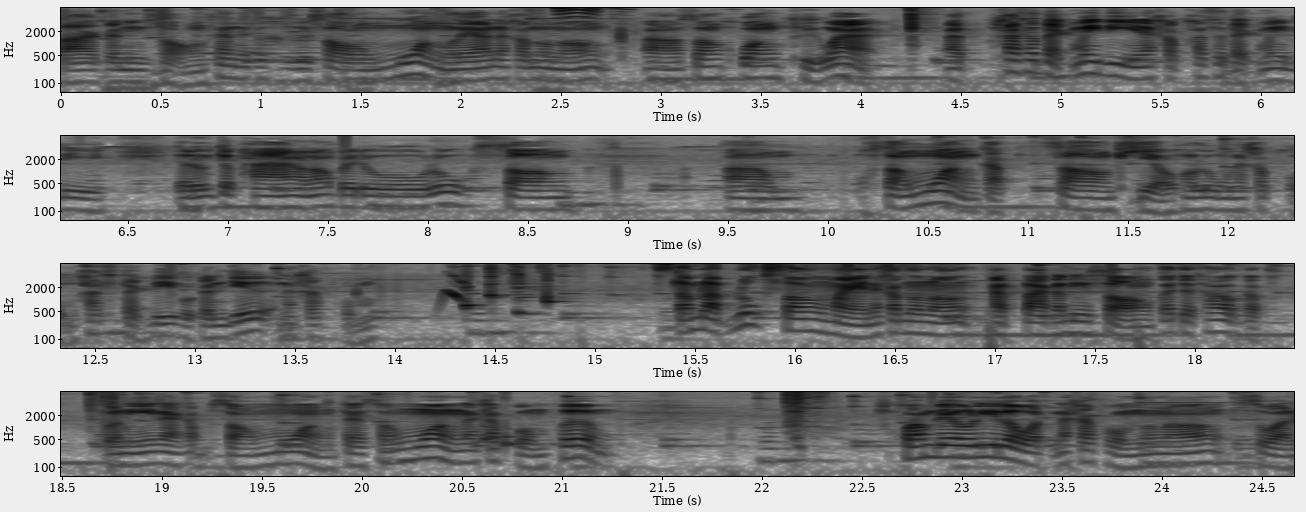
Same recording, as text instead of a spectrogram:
ตรากันอีกสองท่านก็คือซองม่วงแล้วนะครับน้องๆอ่าซองควงถือว่าค่าสแต็กไม่ดีนะครับค่าสแต็กไม่ดีเดี๋ยวลุงจะพาน้องๆไปดูลูกซองอ่าซองม่วงกับซองเขียวของลุงนะครับผมค่าสแต็กดีกว่ากันเยอะนะครับผมสำหรับลูกซองใหม่นะครับน้องๆอัตรากันอีกสองก็จะเท่ากับตัวนี้นะครับซองม่วง แต่ซองม่วงนะครับผมเพิ่มความเร็วรีโหลดนะครับผมน้องๆส่วน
